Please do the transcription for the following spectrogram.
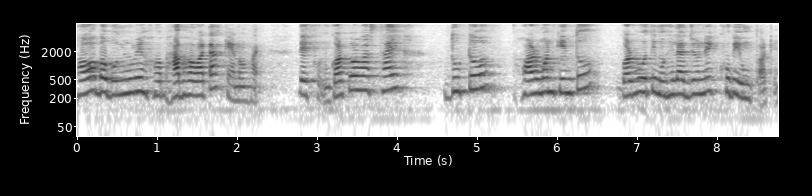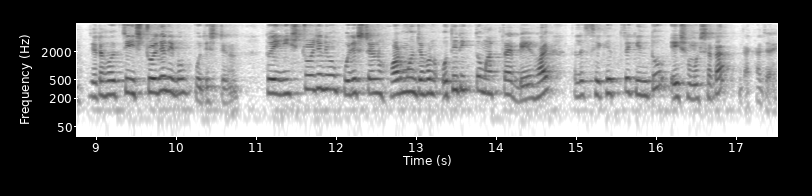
হওয়া বা বমি বমি ভাব হওয়াটা কেন হয়? দেখুন, গর্ভাবস্থায় দুটো হরমোন কিন্তু গর্ভবতী মহিলার জন্য খুবই ইম্পর্টেন্ট যেটা হচ্ছে ইস্ট্রোজেন এবং প্রজেস্টেরন তো এই ইস্ট্রোজেন এবং প্রজেস্টেরন হরমোন যখন অতিরিক্ত মাত্রায় বের হয়, তাহলে সেক্ষেত্রে কিন্তু এই সমস্যাটা দেখা যায়।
